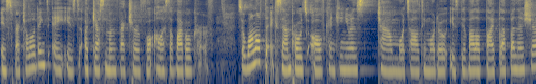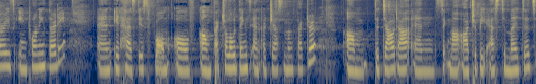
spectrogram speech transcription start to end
is factor loading. A is the adjustment factor for our survival curve. So one of the examples of continuous time mortality model is developed by Blackburn and Sherris in 2030. And it has this form of um, factor loadings and adjustment factor um, the delta and sigma are to be estimated.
